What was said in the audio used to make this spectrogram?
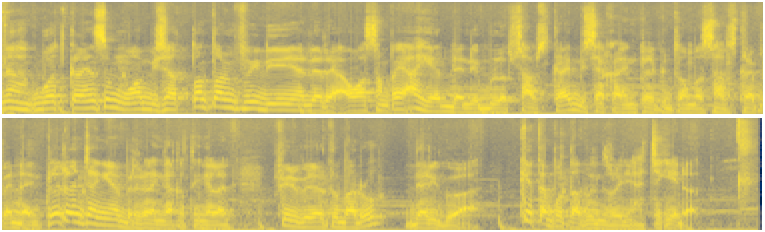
Nah, buat kalian semua bisa tonton videonya dari awal sampai akhir dan di belum subscribe bisa kalian klik tombol subscribe dan klik loncengnya biar kalian gak ketinggalan video-video terbaru dari gua. Kita putar intronya, cekidot.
